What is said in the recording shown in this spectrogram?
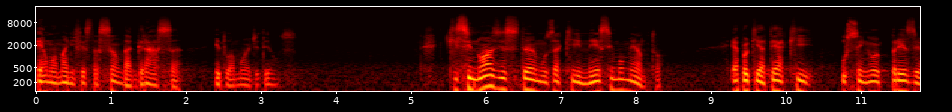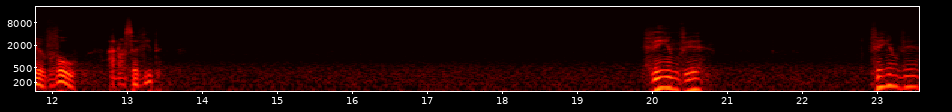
é uma manifestação da graça e do amor de Deus? Que se nós estamos aqui nesse momento, é porque até aqui o Senhor preservou a nossa vida. Venham ver. Venham ver.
